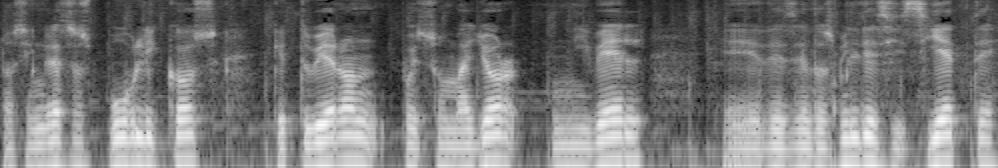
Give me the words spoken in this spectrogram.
los ingresos públicos que tuvieron pues su mayor nivel eh, desde el 2017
